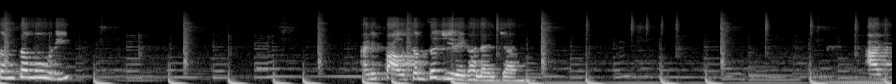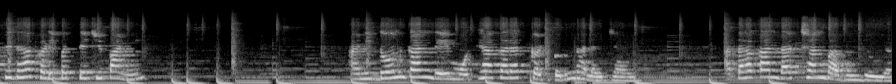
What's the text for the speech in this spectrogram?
चमचा मोहरी आणि पाव चमचा जिरे घालायचे आहे. आठ ते दहा कडीपत्त्याची पाणी आणि दोन कांदे मोठ्या आकारात कट करून घालायचे आहेत. आता हा कांदा छान भाजून घेऊया.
